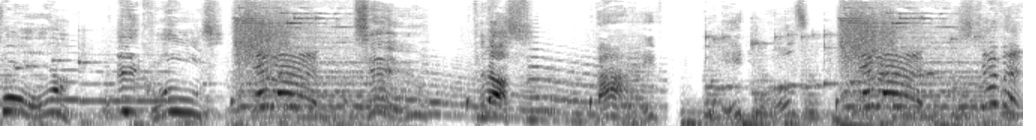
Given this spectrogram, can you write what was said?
four equals seven. Two plus five equals seven. Seven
